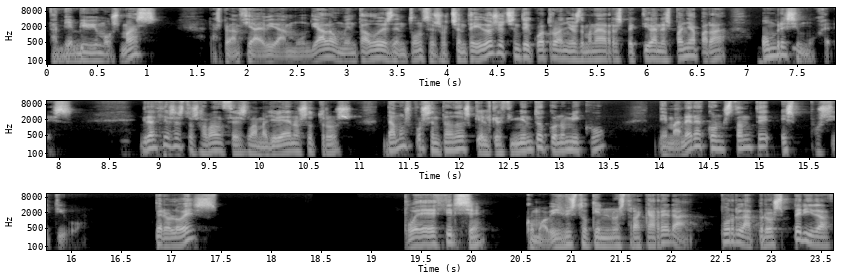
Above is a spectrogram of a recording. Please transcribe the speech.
también vivimos más. La esperanza de vida mundial ha aumentado desde entonces 82 y 84 años de manera respectiva en España para hombres y mujeres. Gracias a estos avances, la mayoría de nosotros damos por sentados que el crecimiento económico de manera constante es positivo. ¿Pero lo es? Puede decirse, como habéis visto, que en nuestra carrera por la prosperidad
